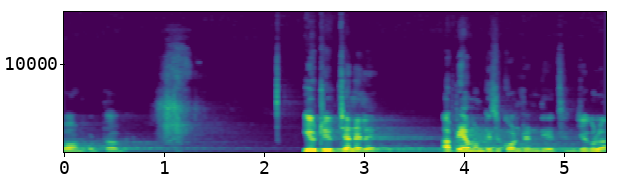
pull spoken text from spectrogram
বহন করতে হবে। ইউটিউব চ্যানেলে আপনি এমন কিছু কন্টেন্ট দিয়েছেন যেগুলো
